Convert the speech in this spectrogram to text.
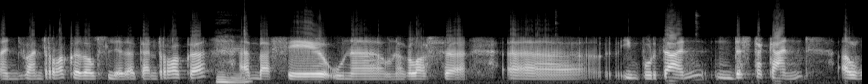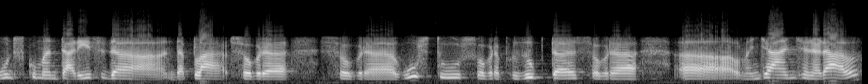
en Joan Roca del celler de Can Roca uh mhm. -huh. em va fer una, una glossa eh, important destacant alguns comentaris de, de pla sobre, sobre gustos, sobre productes, sobre eh, el menjar en general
